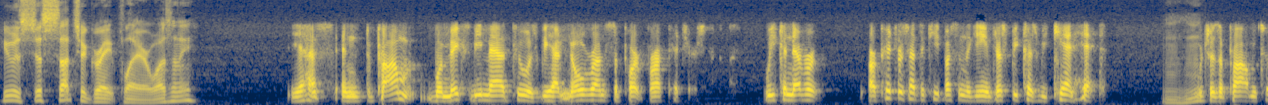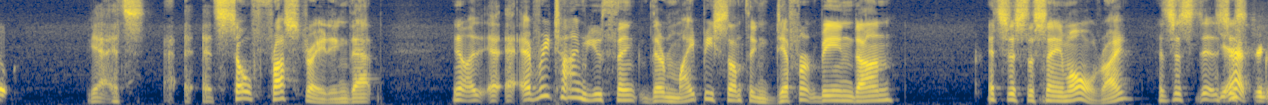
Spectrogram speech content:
He was just such a great player, wasn't he? Yes, and the problem, what makes me mad too, is we had no run support for our pitchers. We can never, our pitchers have to keep us in the game just because we can't hit, mm-hmm. which is a problem too. Yeah, it's it's so frustrating that you know every time you think there might be something different being done, it's just the same old, right? It's just it's yes. just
